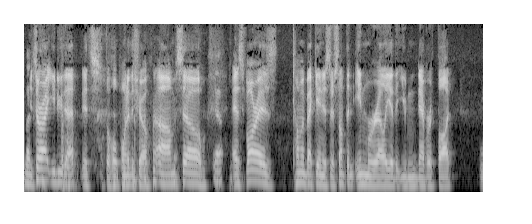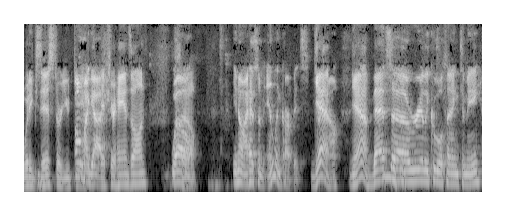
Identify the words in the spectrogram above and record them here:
But it's all right. You do that. It's the whole point of the show. Um, so Yeah. as far as coming back in, is there something in Morelia that you never thought would exist, or you Oh my gosh. get your hands on? well, you know, I have some inland carpets. right Yeah. now. Yeah, That's a really cool thing to me.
